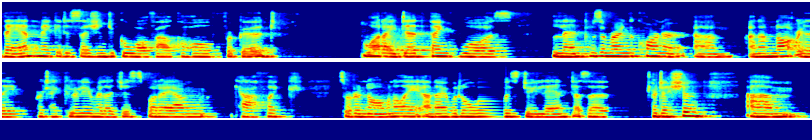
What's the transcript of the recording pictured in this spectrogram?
then make a decision to go off alcohol for good. What I did think was Lent was around the corner. Um, and I'm not really particularly religious, but I am Catholic sort of nominally. And I would always do Lent as a tradition. Um,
